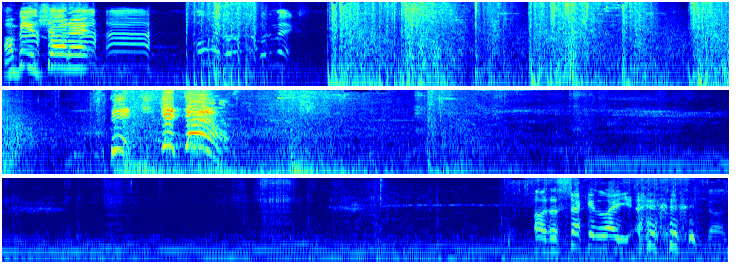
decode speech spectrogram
I'm being shot at. oh wait, go to, go to Max. Bitch, get down! I was a second late. I gotta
